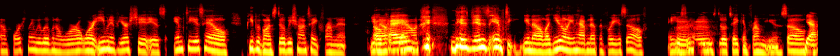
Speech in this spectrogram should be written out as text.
unfortunately we live in a world where even if your shit is empty as hell, people are gonna still be trying to take from it. You know, okay. Down, it's empty. You know, like you don't even have nothing for yourself, and you mm-hmm. still, still taking from you. So yeah,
